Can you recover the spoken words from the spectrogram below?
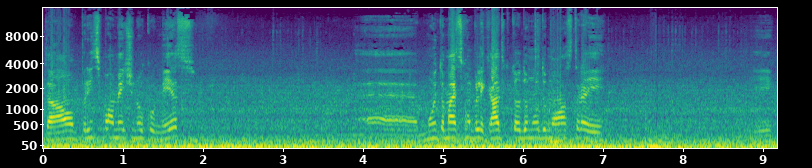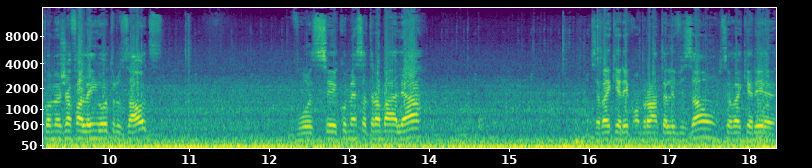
Então, principalmente no começo, é muito mais complicado que todo mundo mostra aí. E como eu já falei em outros áudios, você começa a trabalhar, você vai querer comprar uma televisão, você vai querer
